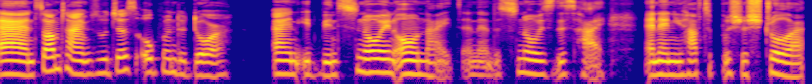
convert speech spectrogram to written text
And sometimes we'll just open the door and it'd been snowing all night and then the snow is this high and then you have to push a stroller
